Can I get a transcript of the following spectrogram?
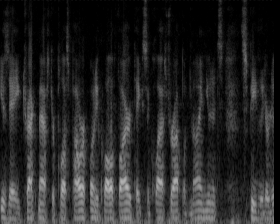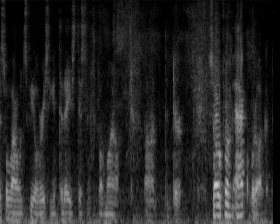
is a Trackmaster Plus Power Pony qualifier, takes a class drop of 9 units, speed leader disallowance field racing at today's distance of a mile on the dirt. So from Aqueduct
